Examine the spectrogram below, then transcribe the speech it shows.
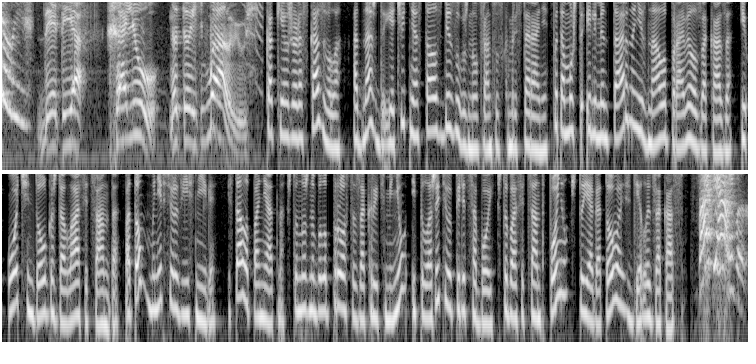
делаешь? Да это я шалю, ну то есть балуюсь. Как я уже рассказывала, однажды я чуть не осталась без ужина в французском ресторане, потому что элементарно не знала правила заказа и очень долго ждала официанта. Потом мне все разъяснили, и стало понятно, что нужно было просто закрыть меню и положить его перед собой, чтобы официант понял, что я готова сделать заказ. Во-первых,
